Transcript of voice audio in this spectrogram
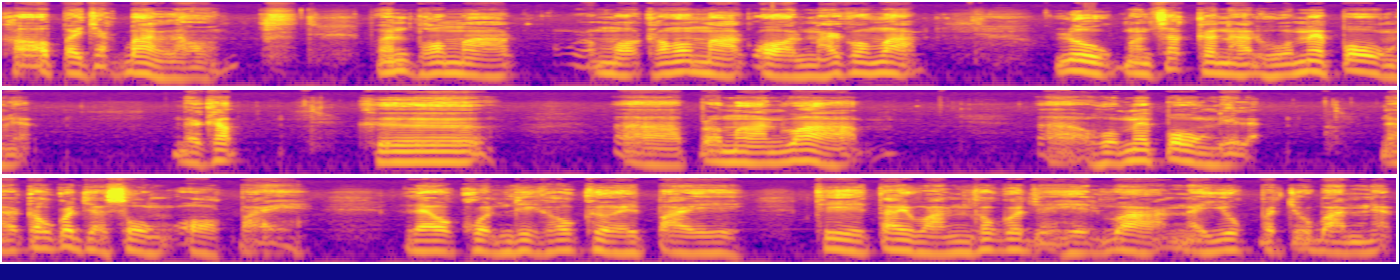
เขาเอาไปจากบ้านเรา เพราะฉะนั้นพอหมาก เหมาะคำว่าหมากอ่อน หมายความว่า ลูกมันสักขนาดหัวแม่โป้งเนี่ยนะครับ คืออประมาณว่าอ่าหัวแม่โป้งนี่แหละนะเขาก็จะส่งออกไป แล้วคนที่เขาเคยไปที่ไต้หวันเขาก็จะเห็นว่าในยุคปัจจุบันเนี่ย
